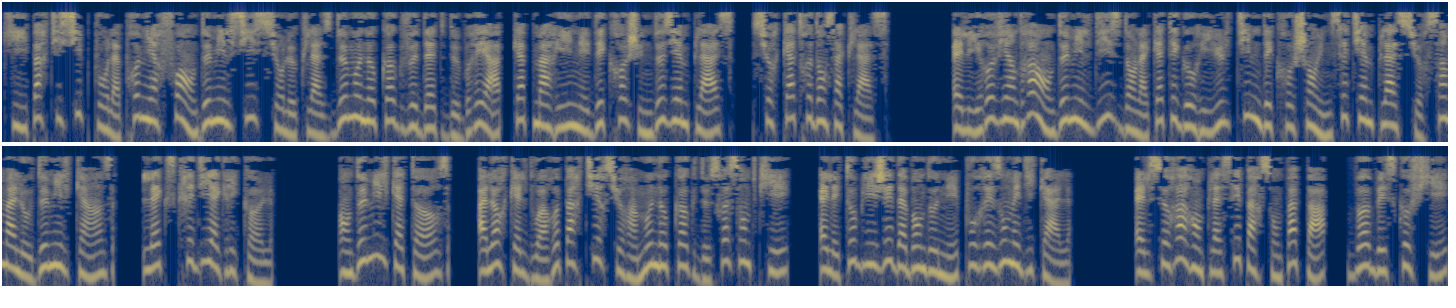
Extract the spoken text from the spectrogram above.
qui y participe pour la première fois en 2006 sur le classe 2 monocoque vedette de Bréa, Cap Marine et décroche une deuxième place, sur quatre dans sa classe. Elle y reviendra en 2010 dans la catégorie ultime décrochant une septième place sur Saint-Malo 2015, l'ex-crédit agricole. En 2014, alors qu'elle doit repartir sur un monocoque de 60 pieds, elle est obligée d'abandonner pour raison médicale. Elle sera remplacée par son papa, Bob Escoffier,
